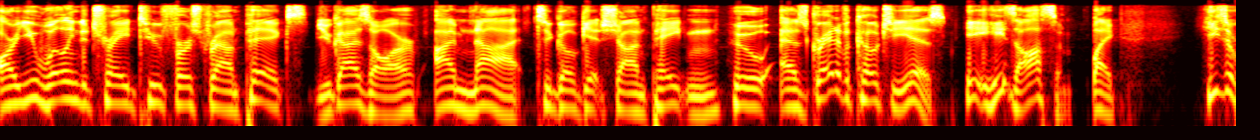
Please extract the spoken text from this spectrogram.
Are you willing to trade two first round picks? You guys are. I'm not to go get Sean Payton, who, as great of a coach he is, he, he's awesome. Like he's a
